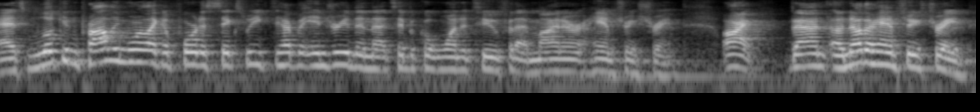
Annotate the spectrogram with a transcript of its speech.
And it's looking probably more like a four to six week type of injury than that typical one to two for that minor hamstring strain. All right, another hamstring strain.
